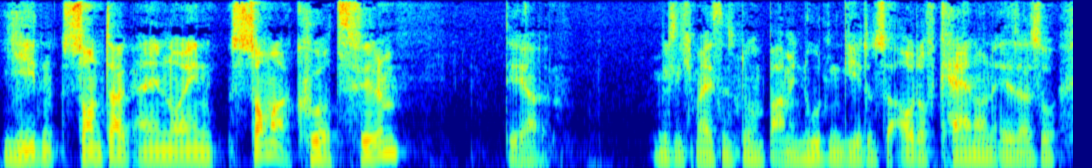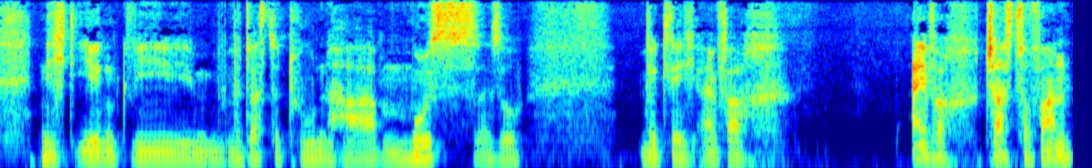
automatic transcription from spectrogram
jeden Sonntag einen neuen Sommerkurzfilm, der wirklich meistens nur ein paar Minuten geht und so out of canon ist, also nicht irgendwie mit was zu tun haben muss, also wirklich einfach einfach just for fun.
